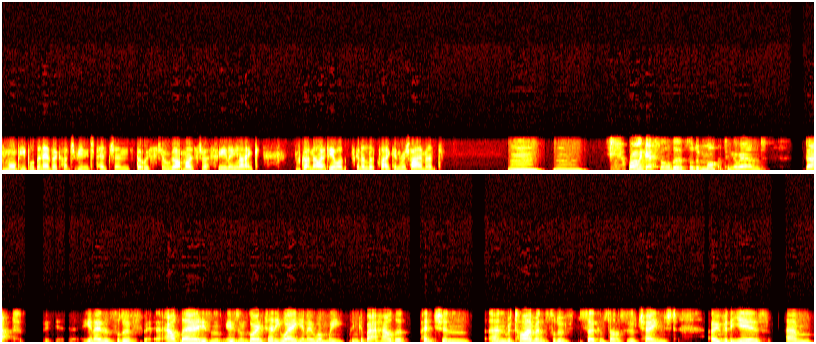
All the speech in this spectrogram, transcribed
more people than ever contributing to pensions, but we've still got most of us feeling like we've got no idea what it's going to look like in retirement. Mm, mm. Well, I guess all the sort of marketing around that you know the sort of out there isn't isn't great anyway. You know when we think about how the pension and retirement sort of circumstances have changed over the years, um,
